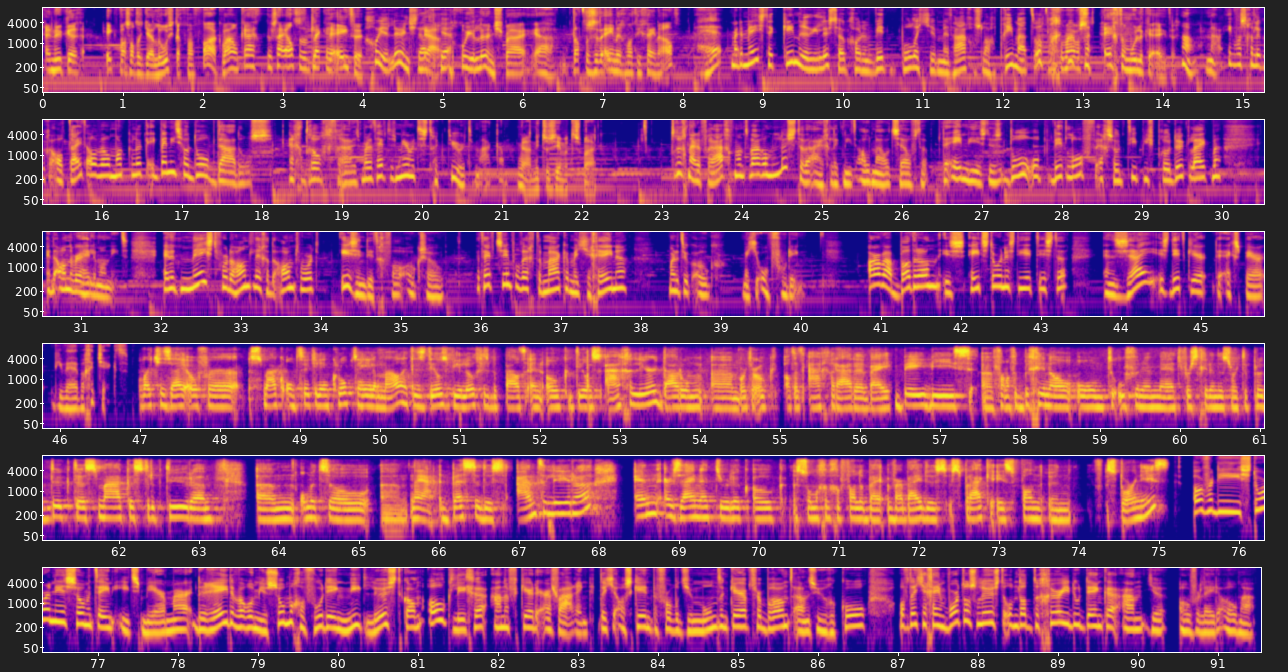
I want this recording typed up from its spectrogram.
En nu ik er, ik was altijd jaloers. Ik dacht van fuck, waarom krijgt zij altijd het lekkere eten? Goeie lunch, dacht ja, je. een goede lunch. Maar ja, dat was het enige wat diegene had. Hè? Maar de meeste kinderen die lusten ook gewoon een wit bolletje met hagelslag. Prima, toch? Voor mij was het echt een moeilijke eter. Oh, nou, ik was gelukkig altijd al wel makkelijk. Ik ben niet zo dol op dadels en gedroogd fruit. Maar dat heeft dus meer met de structuur te maken. Ja, niet zozeer met de smaak terug naar de vraag, want waarom lusten we eigenlijk niet allemaal hetzelfde? De een die is dus dol op witlof, echt zo'n typisch product lijkt me, en de ander weer helemaal niet. En het meest voor de hand liggende antwoord is in dit geval ook zo. Het heeft simpelweg te maken met je genen, maar natuurlijk ook met je opvoeding. Arwa Badran is eetstoornisdiëtiste en zij is dit keer de expert die we hebben gecheckt. Wat je zei over smaakontwikkeling klopt helemaal. Het is deels biologisch bepaald en ook deels aangeleerd. Daarom uh, wordt er ook altijd aangeraden bij baby's uh, vanaf het begin al om te oefenen met verschillende soorten producten, smaken, structuren. Um, om het zo um, nou ja, het beste dus aan te leren. En er zijn natuurlijk ook sommige gevallen bij, waarbij dus sprake is van een stoornis. Over die stoornis zometeen iets meer. Maar de reden waarom je sommige voeding niet lust, kan ook liggen aan een verkeerde ervaring. Dat je als kind bijvoorbeeld je mond een keer hebt verbrand aan zure kool. Of dat je geen wortels lust omdat de geur je doet denken aan je overleden oma.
